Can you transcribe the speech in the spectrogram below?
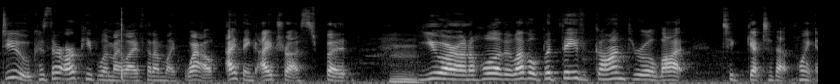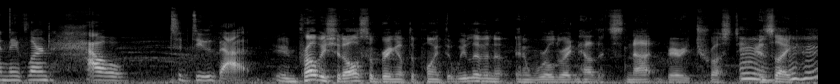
do, because there are people in my life that I'm like, wow, I think I trust, but you are on a whole other level. But they've gone through a lot to get to that point, and they've learned how to do that. And probably should also bring up the point that we live in a, in a world right now that's not very trusting. Mm, it's like mm-hmm.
